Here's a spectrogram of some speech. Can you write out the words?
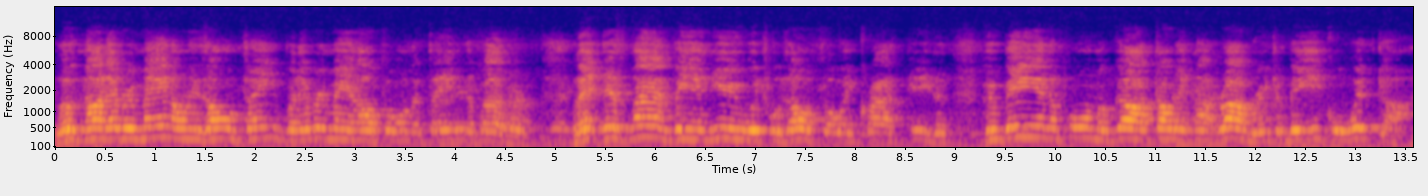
Look not every man on his own things, but every man also on the things of others. Let this mind be in you, which was also in Christ Jesus, who being in the form of God thought it not robbery to be equal with God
